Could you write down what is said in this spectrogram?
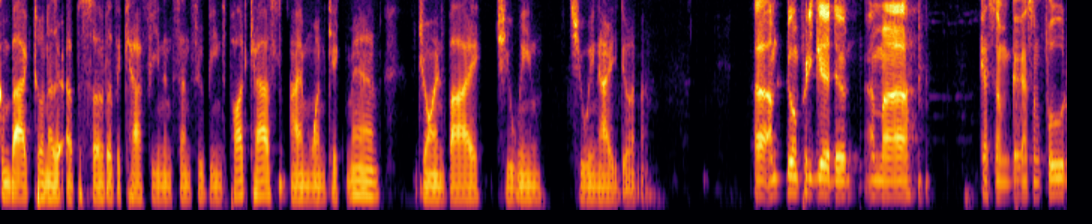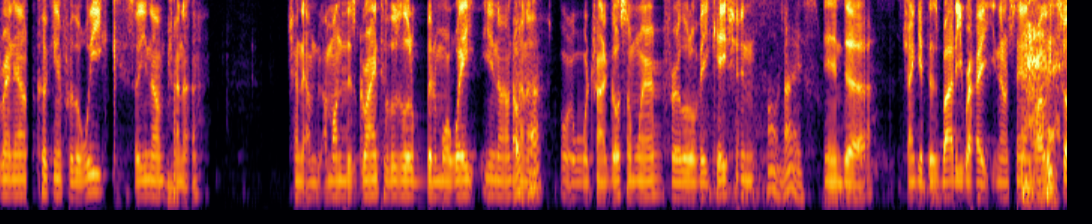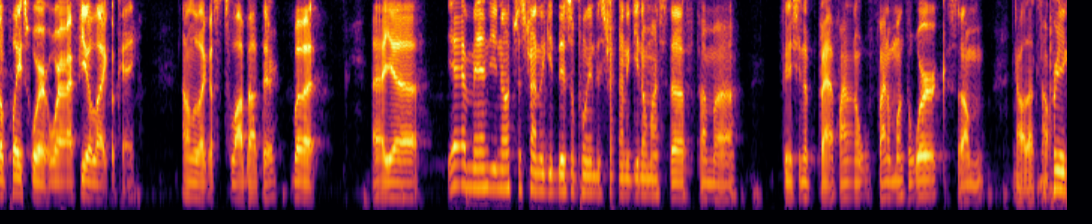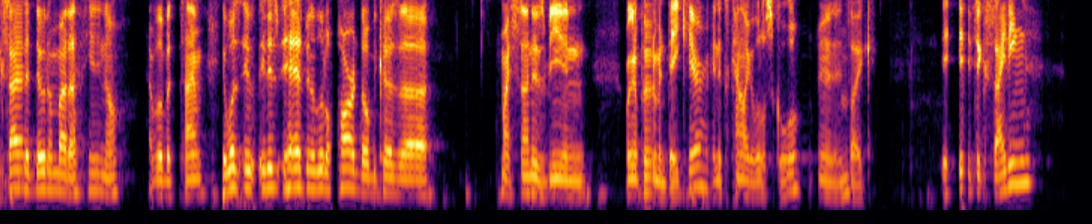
Welcome back to another episode of the Caffeine and Senzu Beans podcast. I'm One Kick Man, joined by Chiwin. Chiwin, how you doing, man? Uh, I'm doing pretty good, dude. I'm uh got some got some food right now cooking for the week. So you know I'm Mhm. trying to trying to I'm I'm on this grind to lose a little bit more weight. You know I'm trying to or we're trying to go somewhere for a little vacation Oh, nice. and uh try to get this body right. You know what I'm saying? Or at least to a place where where I feel like okay, I don't look like a slob out there. But I uh yeah, man, you know, just trying to get disciplined, just trying to get on my stuff. I'm uh finishing up final final month of work, so I'm Oh, that's I'm awesome. pretty excited, dude. I'm about to, you know, have a little bit of time. It was, it, it is, it has been a little hard though because uh, my son is being, we're gonna put him in daycare, and it's kind of like a little school, and it's like, it, it's exciting.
